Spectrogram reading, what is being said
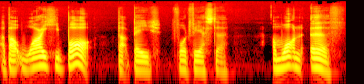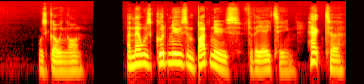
about why he bought that beige Ford Fiesta and what on earth was going on. And there was good news and bad news for the A team. Hector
